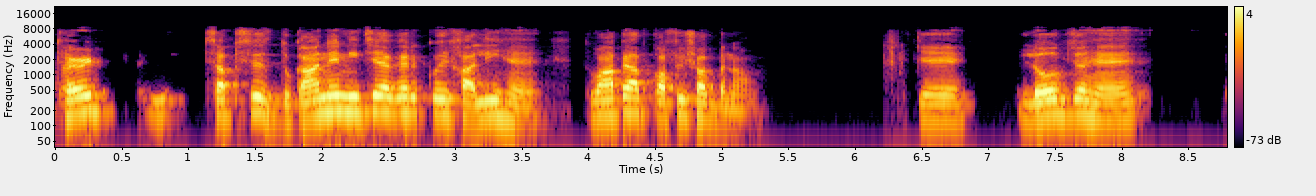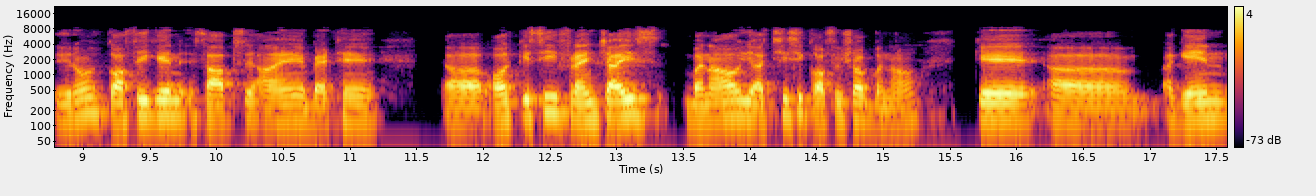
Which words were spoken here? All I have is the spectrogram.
تھرڈ سب سے دکانیں نیچے اگر کوئی خالی ہیں تو وہاں پہ آپ کافی شاپ بناؤ۔ کہ لوگ جو ہیں یو نو کافی کے حساب سے آئیں بیٹھیں۔ اور کسی فرینچائز بناؤ یا اچھی سی کافی شاپ بناؤ۔ کہ again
